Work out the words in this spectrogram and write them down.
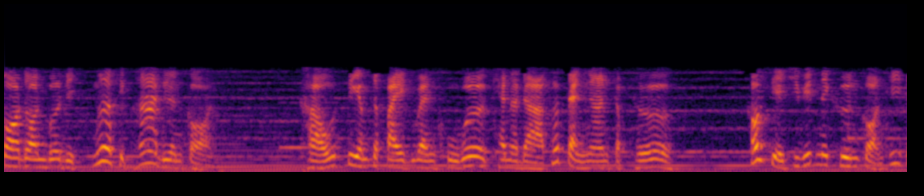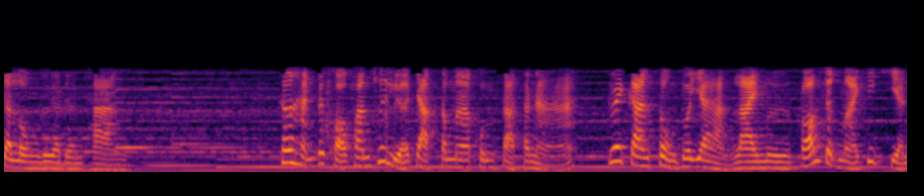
กอร์ดอนเบอร์ดิกเมื่อ 15 เดือนก่อน เขาเตรียมจะไปแวนคูเวอร์แคนาดาเพื่อแต่งงานกับเธอ เขาเสียชีวิตในคืนก่อนที่จะลงเรือเดินทาง เธอหันไปขอความช่วยเหลือจากสมาคมศาสนา ด้วยการส่งตัวอย่างลายมือพร้อมจดหมายที่เขียน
